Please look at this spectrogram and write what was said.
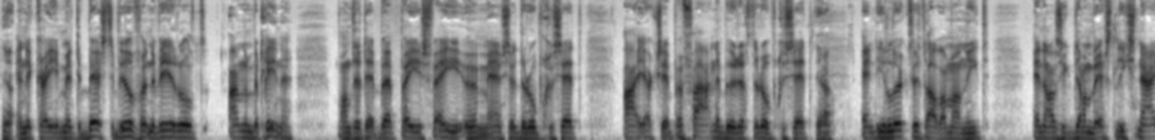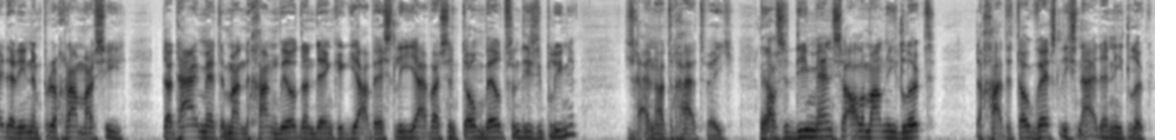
Ja. En dan kan je met de beste wil van de wereld aan beginnen. Want het hebben bij PSV hun mensen erop gezet. Ajax heeft een Vaneburg erop gezet. Ja. En die lukt het allemaal niet. En als ik dan Wesley Sneijder in een programma zie... dat hij met hem aan de gang wil... dan denk ik, ja Wesley, jij was een toonbeeld van discipline. Schijn toch uit, weet je. Ja. Als het die mensen allemaal niet lukt... dan gaat het ook Wesley Sneijder niet lukken.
